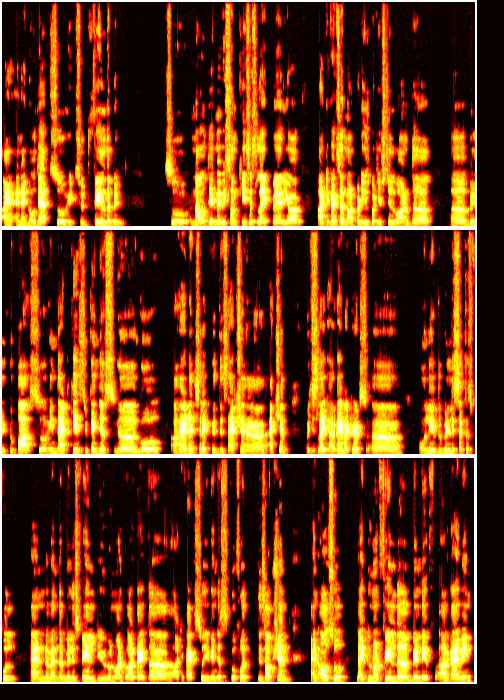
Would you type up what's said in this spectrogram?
I, and I know that so it should fail the build. So now there may be some cases like where your artifacts are not produced but you still want the uh, build to pass. So in that case you can just uh, go ahead and select with this action uh, action which is like archive artifacts uh, only if the build is successful and when the build is failed you don't want to archive the artifacts so you can just go for this option. And also like do not fail the build if archiving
